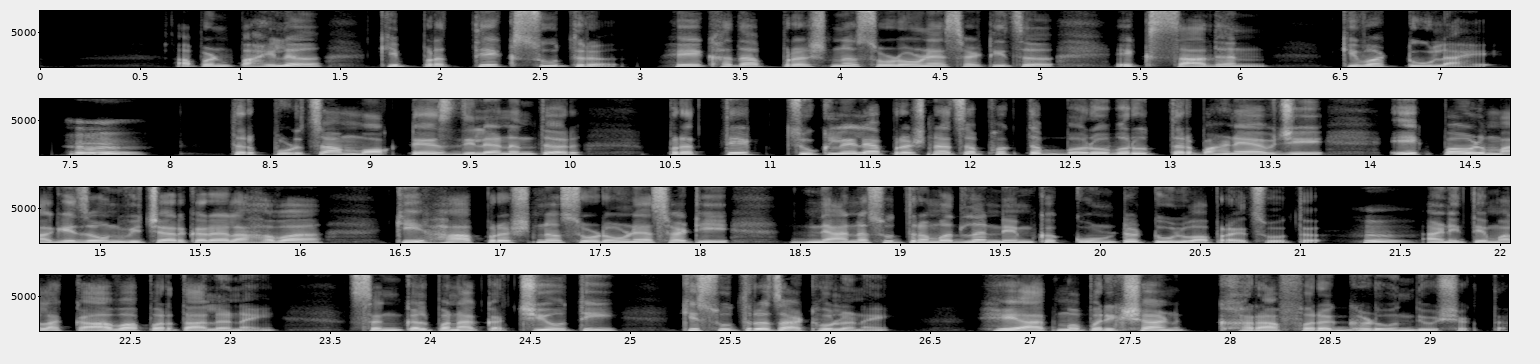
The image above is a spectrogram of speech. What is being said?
आपण पाहिलं की प्रत्येक सूत्र हे एखादा प्रश्न सोडवण्यासाठीचं एक साधन किंवा टूल आहे. तर पुढचा मॉक टेस्ट दिल्यानंतर प्रत्येक चुकलेल्या प्रश्नाचं फक्त बरोबर उत्तर पाहण्याऐवजी एक पाऊल मागे जाऊन विचार करायला हवा की हा प्रश्न सोडवण्यासाठी ज्ञानसूत्रमधलं नेमकं कोणतं टूल वापरायचं होतं. आणि ते मला का वापरता आलं नाही? संकल्पना कच्ची होती की सूत्रच आठवलं नाही? हे आत्मपरीक्षण खरा फरक घडवून देऊ शकतं.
